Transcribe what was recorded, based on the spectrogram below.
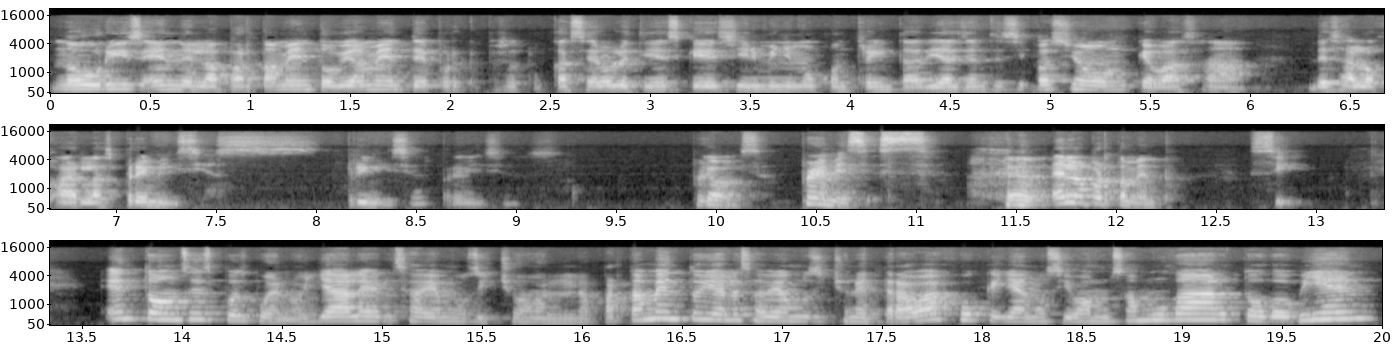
notice en el apartamento, obviamente, porque pues a tu casero le tienes que decir mínimo con 30 días de anticipación que vas a desalojar las premisas. Primicias, premisas. Premises. el apartamento. Sí. Entonces, pues bueno, ya les habíamos dicho en el apartamento, ya les habíamos dicho en el trabajo que ya nos íbamos a mudar, todo bien.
